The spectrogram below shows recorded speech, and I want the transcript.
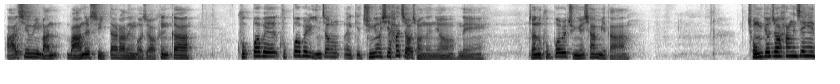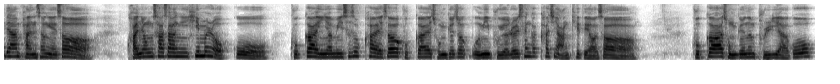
아쉬움이 많, 많을 수 있다라는 거죠. 그러니까 국법에 국법을 인정 이렇게 중요시하죠, 저는요. 네. 저는 국법을 중요시합니다. 종교적 항쟁에 대한 반성에서 관용 사상이 힘을 얻고 국가 이념이 세속화해서 국가의 종교적 의미 부여를 생각하지 않게 되어서 국가와 종교는 분리하고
